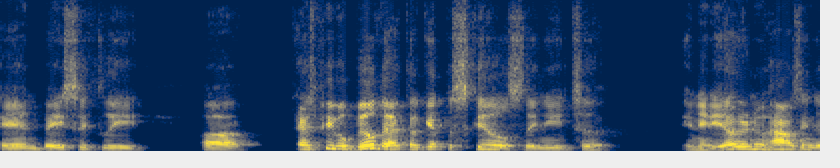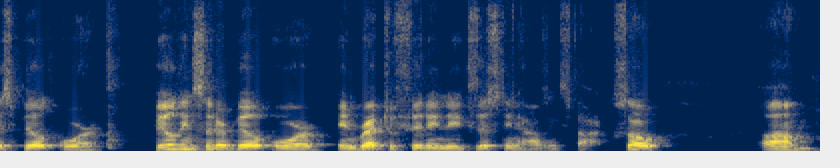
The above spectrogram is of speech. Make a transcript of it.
and basically uh, as people build that, they'll get the skills they need to in any other new housing that's built or buildings that are built or in retrofitting the existing housing stock. So um,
